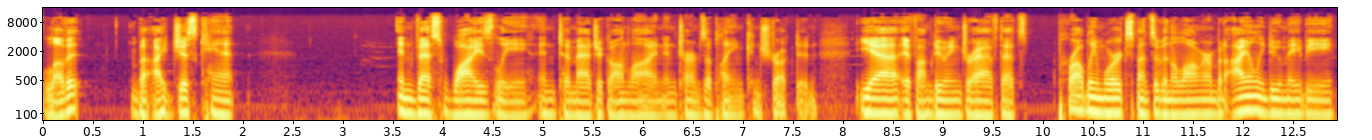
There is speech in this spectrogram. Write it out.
love it. But I just can't invest wisely into Magic Online in terms of playing constructed. Yeah, if I'm doing draft, that's probably more expensive in the long run. But I only do maybe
